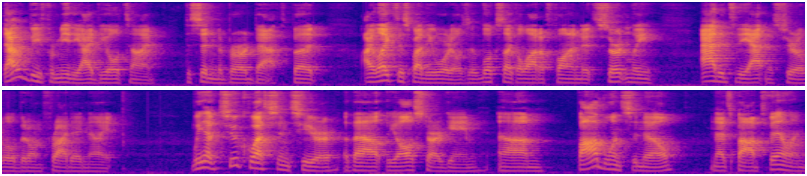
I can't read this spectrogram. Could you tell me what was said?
That would be for me the ideal time to sit in the bird bath. But I like this by the Orioles. It looks like a lot of fun and it certainly added to the atmosphere a little bit on Friday night. We have two questions here about the All Star game. Um, Bob wants to know, and that's Bob Phelan,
